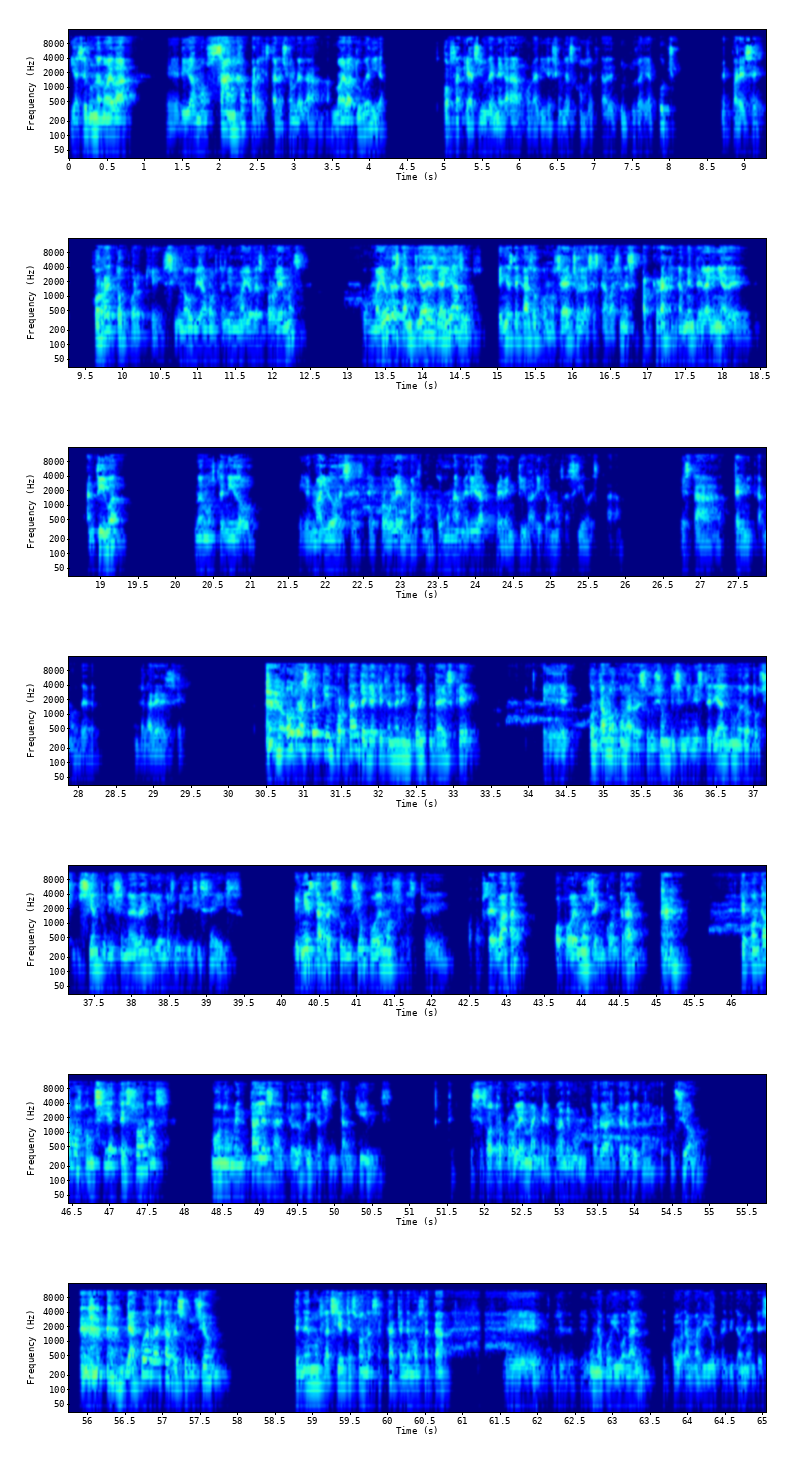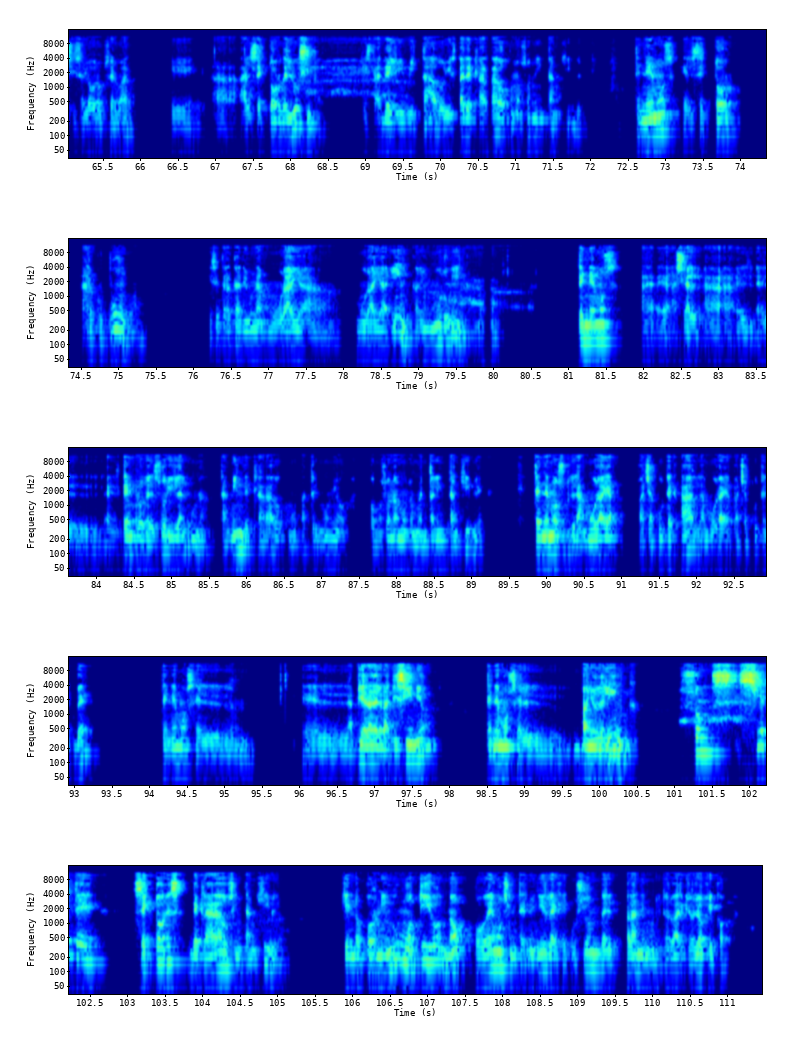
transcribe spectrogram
y hacer una nueva, digamos, zanja para la instalación de la nueva tubería, cosa que ha sido denegada por la Dirección Desconcertada de Cultura y Ayacucho. Me parece correcto, porque si no hubiéramos tenido mayores problemas, con mayores cantidades de hallazgos. En este caso, como se ha hecho las excavaciones prácticamente en la línea de antigua, no hemos tenido mayores este, problemas. Como una medida preventiva, digamos, ha sido esta, esta técnica, ¿no? De, la DDC. Otro aspecto importante que hay que tener en cuenta es que eh, contamos con la resolución viceministerial número 219-2016, en esta resolución podemos este, observar o podemos encontrar que contamos con siete zonas monumentales arqueológicas intangibles. Ese es otro problema en el plan de monitoreo arqueológico en la ejecución. De acuerdo a esta resolución, tenemos las siete zonas acá. Tenemos acá eh, una poligonal de color amarillo prácticamente, si se logra observar, eh, al sector de Lushno está delimitado y está declarado como zona intangible. Tenemos el sector Arcupunco, que se trata de una muralla, muralla inca, de un muro inca. Tenemos eh, hacia el, Templo del Sol y la Luna, también declarado como patrimonio, como zona monumental intangible. Tenemos la muralla Pachacútec A, la muralla Pachacútec B. Tenemos la piedra del vaticinio, tenemos el baño del Inc. Son siete sectores declarados intangibles, que por ningún motivo no podemos intervenir la ejecución del plan de monitoreo arqueológico.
